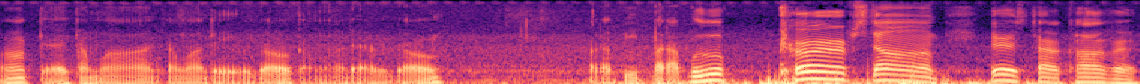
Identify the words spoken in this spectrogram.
Okay. Come on. Come on. There we go. Come on. There we go. Bada beep. Bada boop. Curb stomp. Here's the cover.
